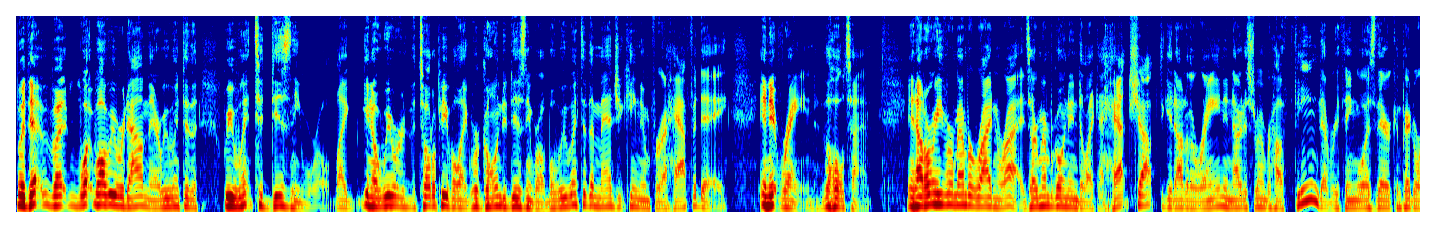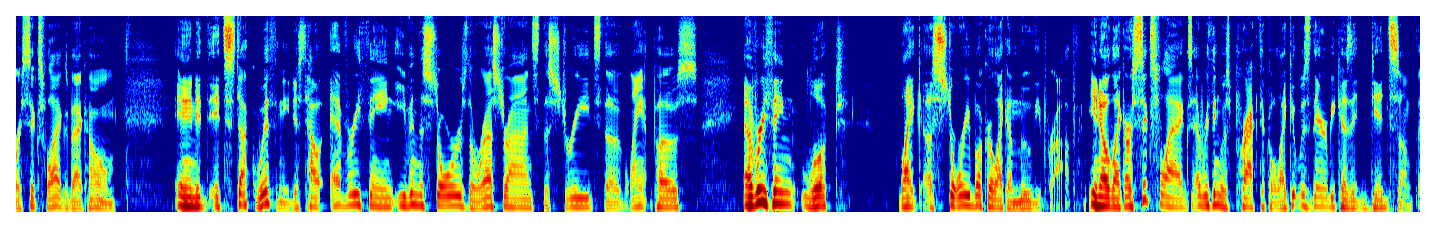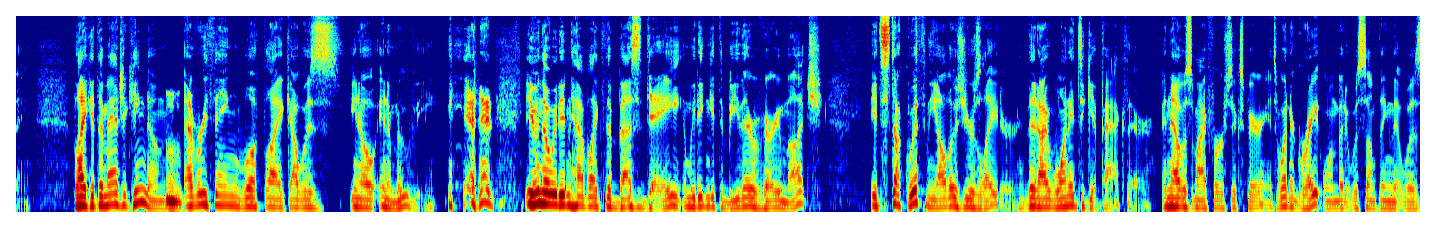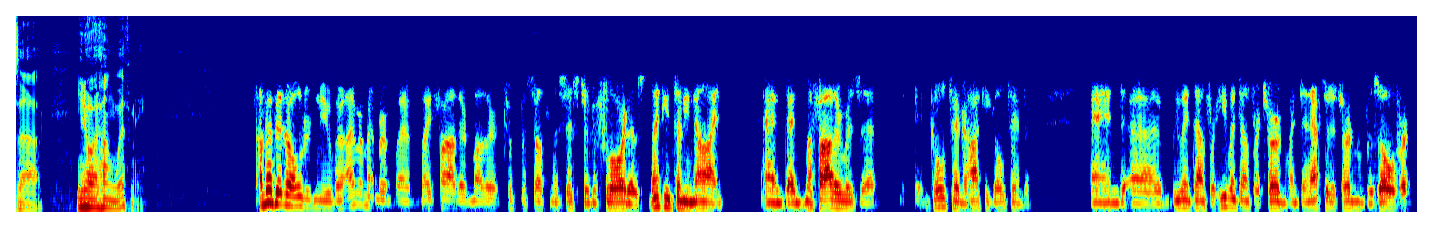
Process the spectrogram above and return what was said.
But that, but what, while we were down there, we went to the we went to Disney World. Like you know, we were the total people like we're going to Disney World, but we went to the Magic Kingdom for a half a day, and it rained the whole time. And I don't even remember riding rides. I remember going into like a hat shop to get out of the rain, and I just remember how themed everything was there compared to our Six Flags back home. And it, it stuck with me just how everything, even the stores, the restaurants, the streets, the lampposts, everything looked like a storybook or like a movie prop. You know, like our Six Flags, everything was practical. Like it was there because it did something. Like at the Magic Kingdom, mm. everything looked like I was, you know, in a movie. and even though we didn't have like the best day and we didn't get to be there very much, it stuck with me all those years later that I wanted to get back there. And that was my first experience. It wasn't a great one, but it was something that was, uh, you know, it hung with me. I'm a bit older than you, but I remember my, my father and mother took myself and my sister to Florida. It was 1979, and, and my father was a goaltender, hockey goaltender, and uh, we went down for he went down for a tournament, and after the tournament was over,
